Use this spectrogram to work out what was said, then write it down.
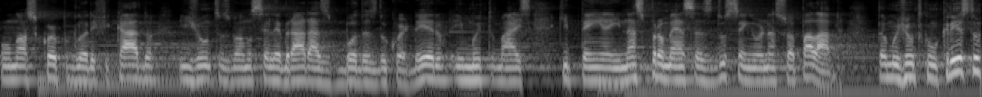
com o nosso corpo glorificado e juntos vamos celebrar as bodas do Cordeiro e muito mais que tem aí nas promessas do Senhor na Sua palavra. Tamo junto com Cristo,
